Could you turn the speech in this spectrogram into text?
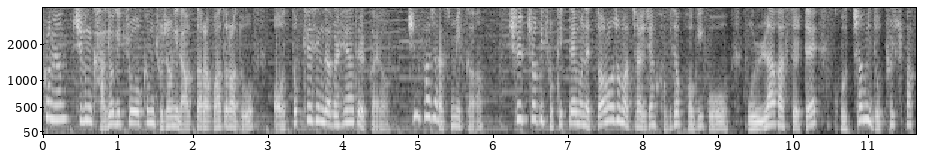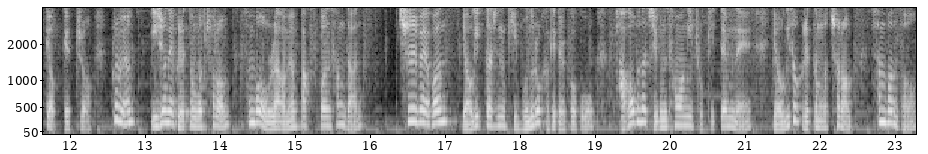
그러면 지금 가격이 조금 조정이 나왔다라고 하더라도 어떻게 생각을 해야 될까요? 심플하지 않습니까? 실적이 좋기 때문에 떨어져 봤자 이젠 거기서 거기고 올라갔을 때 고점이 높을 수밖에 없겠죠. 그러면 이전에 그랬던 것처럼 한번 올라가면 박스권 상단 700원 여기까지는 기본으로 가게 될 거고 과거보다 지금 상황이 좋기 때문에 여기서 그랬던 것처럼 한 번 더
